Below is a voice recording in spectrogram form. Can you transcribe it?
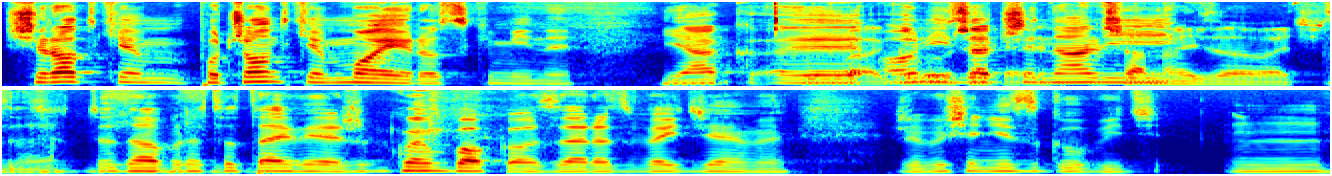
środkiem, początkiem mojej rozkminy. Jak y, Kurwa, oni zaczynali... Analizować. To, No. to, to dobra, tutaj wiesz, głęboko zaraz wejdziemy, żeby się nie zgubić. Mm.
